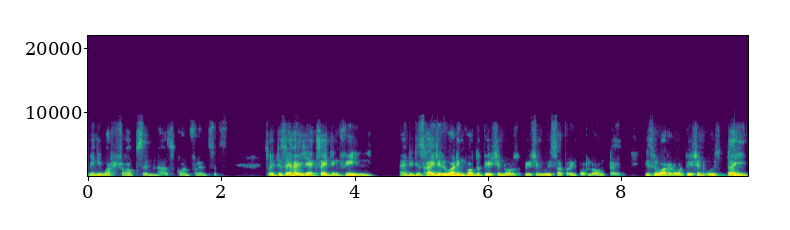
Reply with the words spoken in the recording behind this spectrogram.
many workshops, seminars, conferences. So it is a highly exciting field and it is highly rewarding for the patient or the Patient who is suffering for a long time is rewarded or patient who is dying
